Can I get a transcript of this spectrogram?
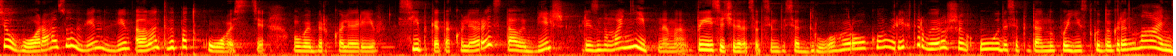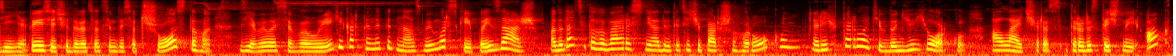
Цього разу він ввів елемент випадковості у вибір кольорів. Сітки та кольори стали більш різноманітними. 1972 року Ріхтер вирушив у десятиденну поїздку до Гренландії. 1976-го з'явилися великі картини під назвою Морський пейзаж. 11 вересня 2001 року Ріхтер летів до Нью-Йорку, але через терористичний акт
